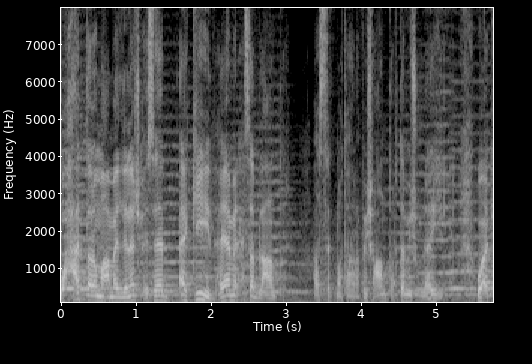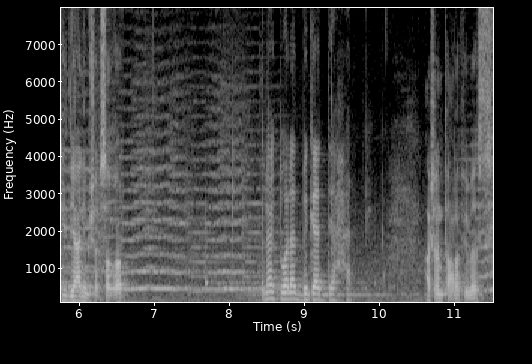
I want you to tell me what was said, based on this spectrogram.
وحتى لو ما عملناش حساب أكيد هيعمل حساب لعنتر. أصلك ما تعرفيش عنتر ده مش قليل وأكيد يعني مش هيصغر. طلعت ولد بجد يا حربي عشان تعرفي بس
